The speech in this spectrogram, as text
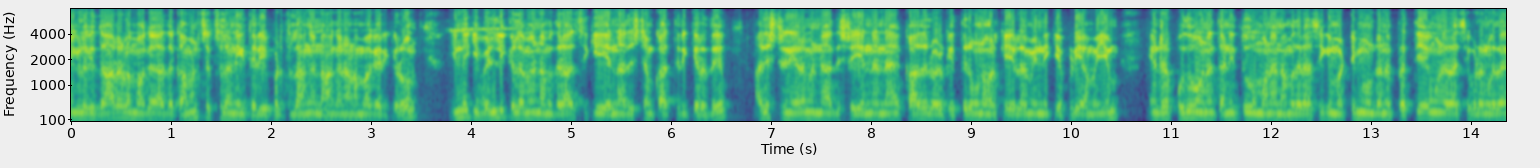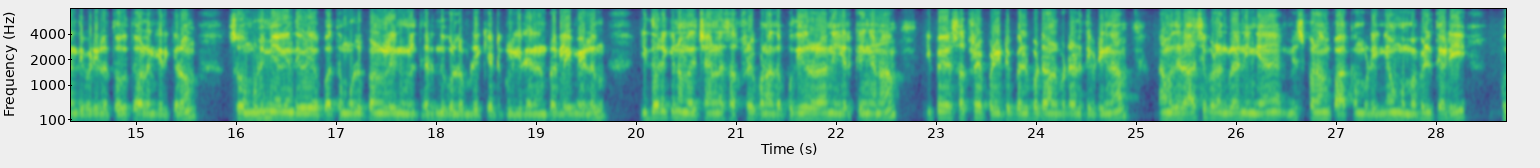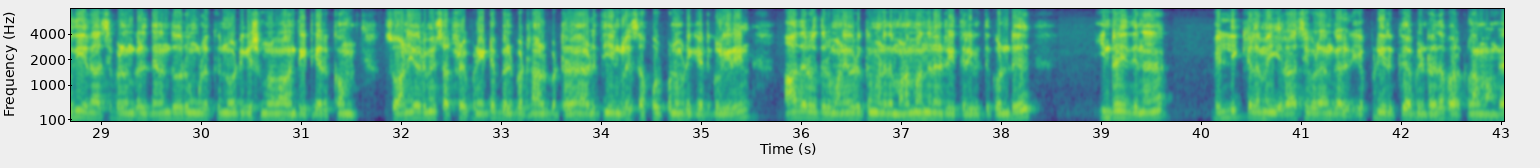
எங்களுக்கு தாராளமாக அதை கமெண்ட் செக்ஷனில் நீங்கள் தெரியப்படுத்தலாங்க. நாங்கள் நலமாக இருக்கிறோம். இன்னைக்கு வெள்ளிக்கிழமை நமது ராசிக்கு என்ன அதிர்ஷ்டம் காத்திருக்கிறது? அதிர்ஷ்ட நிறம் என்ன அதிர்ஷ்டம் என்னென்ன காதல் வாழ்க்கை திருமண வாழ்க்கை எல்லாமே இன்னைக்கு எப்படி அமையும் என்ற பொதுவான தனித்துவமான நமது ராசிக்கு மட்டுமே உண்டான பிரத்யேகமான ராசி பலங்களை தான் இந்த வீடியோவில் தொகுத்து வழங்கியிருக்கிறோம். ஸோ முழுமையாக இந்த வீடியோ பார்த்து முழு பலன்களை நீங்கள் தெரிந்து கொள்ளும்படி கேட்டுக்கொள்கிறேன் நண்பர்களே. மேலும் இது வரைக்கும் நமது சேனலை சப்ஸ்கிரைப் பண்ணாத புதியவர்களாக நீங்கள் இருக்கீங்கன்னா இப்போ சப்ஸ்கிரைப் பண்ணிட்டு பெல் பட்டன் பட்டன் அழுத்தி விட்டீங்கன்னா நமது ராசி பலன்களை நீங்கள் மிஸ் பண்ணாமல் பார்க்க முடியுங்க. உங்கள் மொபைல் தேடி புதிய ராசி பலன்கள் தினந்தோறும் உங்களுக்கு நோட்டிஃபிகேஷன் மூலமாக வந்துகிட்டே இருக்கும். ஸோ அனைவருமே சப்ஸ்கிரைப் பண்ணிட்டு பெல் பட்டன் ஆல் பட்டன் அடுத்து எங்களுக்கு சப்போர்ட் பண்ணும்படி கேட்டுக்கொள்கிறேன். ஆதரவு தரும் அனைவருக்கும் எனது மனமார்ந்த நன்றியை தெரிவித்துக் கொண்டு இன்றைய தின வெள்ளிக்கிழமை ராசி பலன்கள் எப்படி இருக்கு அப்படின்றத பார்க்கலாம் வாங்க.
